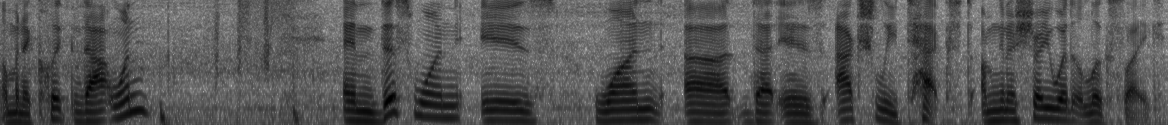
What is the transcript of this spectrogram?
I'm going to click that one and this one is one uh, that is actually text. I'm going to show you what it looks like.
